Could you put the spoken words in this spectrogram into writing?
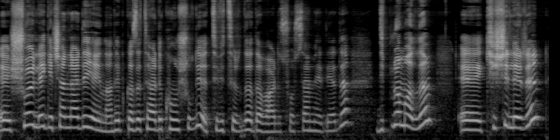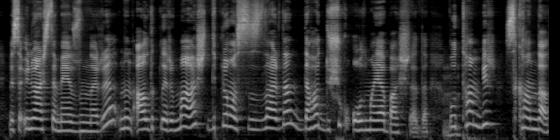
E, şöyle geçenlerde yayınlandı. Hep gazetelerde konuşuldu ya Twitter'da da vardı sosyal medyada. Diplomalı e, kişilerin mesela üniversite mezunlarının aldıkları maaş diplomasızlardan daha düşük olmaya başladı. Bu tam bir skandal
